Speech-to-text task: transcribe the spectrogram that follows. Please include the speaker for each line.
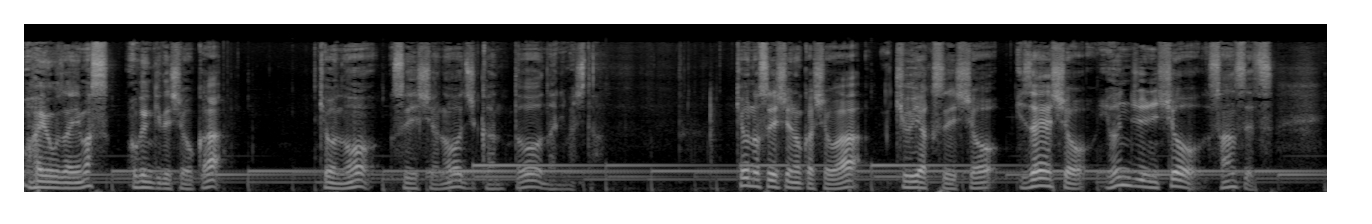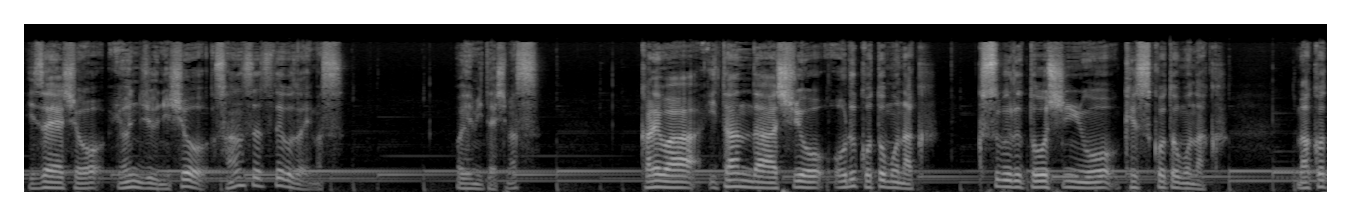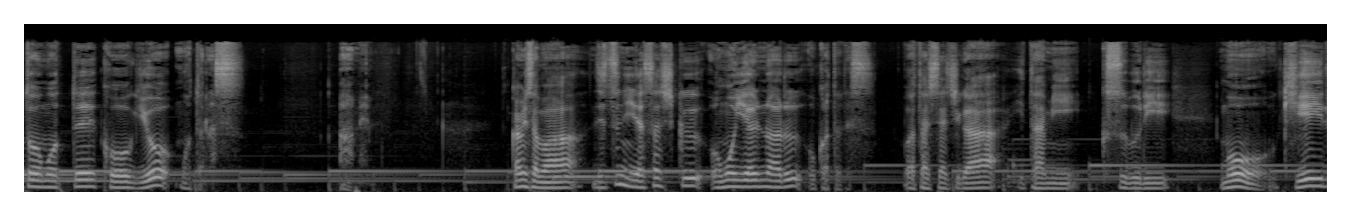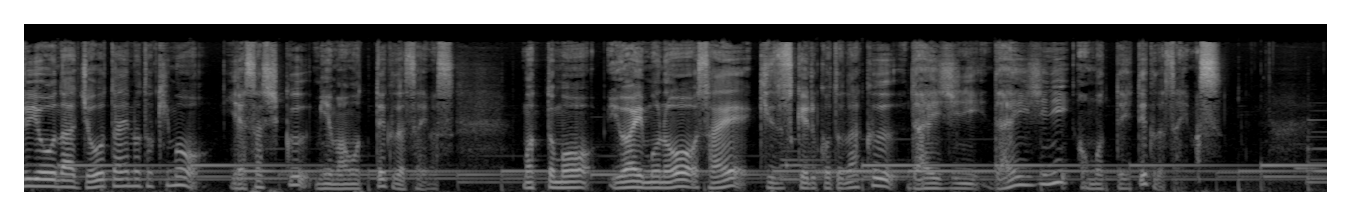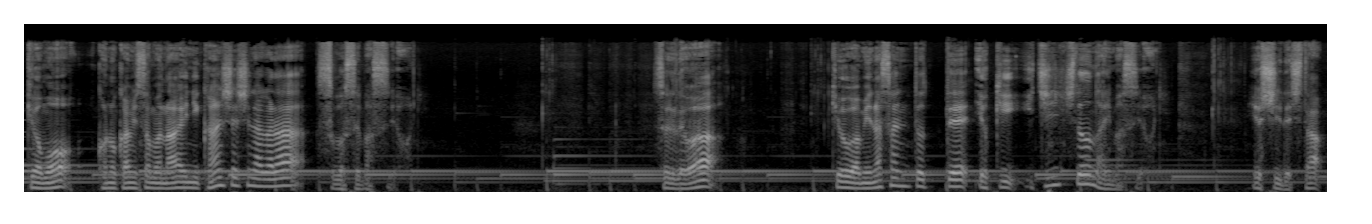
Speaker 1: おはようございます。お元気でしょうか？今日の聖書の時間となりました。今日の聖書の箇所は旧約聖書イザヤ書42章3節。イザヤ書42章3節でございます。お読みいたします。彼は傷んだ足を折ることもなくくすぶる刀身を消すこともなく誠をもって抗議をもたらす。アーメン。神様は実に優しく思いやりのあるお方です。私たちが痛みくすぶりもう消え入るような状態の時も優しく見守ってくださいます。最も弱いものをさえ傷つけることなく大事に大事に思っていてくださいます。今日もこの神様の愛に感謝しながら過ごせますようにそれでは今日は皆さんにとって良き一日となりますように。よッしーでした。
